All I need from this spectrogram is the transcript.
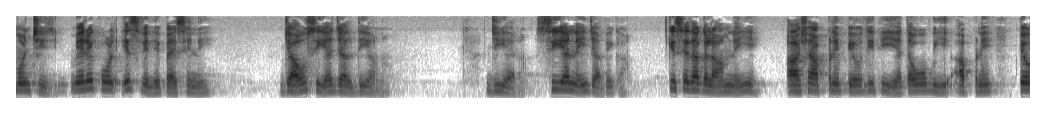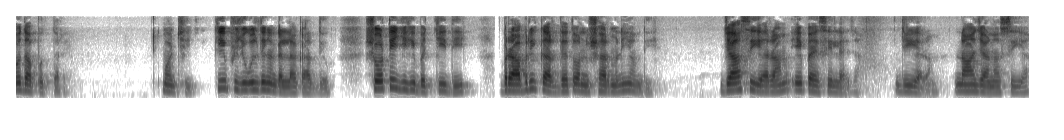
ਮੁੰਸ਼ੀ ਜੀ, ਮੇਰੇ ਕੋਲ ਇਸ ਵੇਲੇ ਪੈਸੇ ਨਹੀਂ। ਜਾਓ ਸੀਆ, ਜਲਦੀ ਆਉਣਾ। ਜੀ ਆਰਾਮ, ਸੀਆ ਨਹੀਂ ਜਾਵੇਗਾ। ਕਿਸੇ ਦਾ ਗੁਲਾਮ ਨਹੀਂ ਹੈ ਆਸ਼ਾ ਆਪਣੇ ਪਿਓ ਦੀ ਧੀ ਹੈ ਤਾਂ ਉਹ ਵੀ ਆਪਣੇ ਪਿਓ ਦਾ ਪੁੱਤਰ ਹੈ। ਮੁੰਸ਼ੀ ਜੀ, ਕੀ ਫਜ਼ੂਲ ਦੀਆਂ ਗੱਲਾਂ ਕਰਦੇ ਹੋ? ਛੋਟੀ ਜਿਹੀ ਬੱਚੀ ਦੀ ਬਰਾਬਰੀ ਕਰਦੇ ਤੁਹਾਨੂੰ ਸ਼ਰਮ ਨਹੀਂ ਆਉਂਦੀ? ਜਾ ਸੀਆ ਰਾਮ, ਇਹ ਪੈਸੇ ਲੈ ਜਾ। ਜੀ ਆਰਾਮ ਨਾ ਜਾਣਾ ਸੀਆ।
